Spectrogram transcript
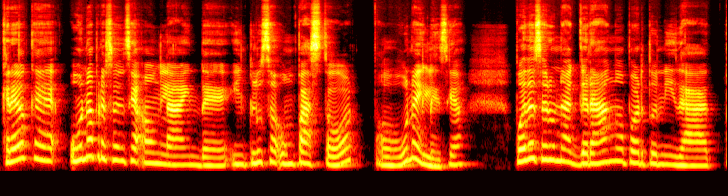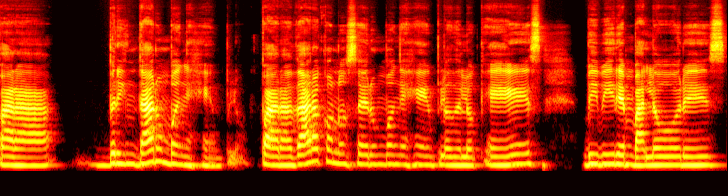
Creo que una presencia online de incluso un pastor o una iglesia puede ser una gran oportunidad para brindar un buen ejemplo, para dar a conocer un buen ejemplo de lo que es vivir en valores,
